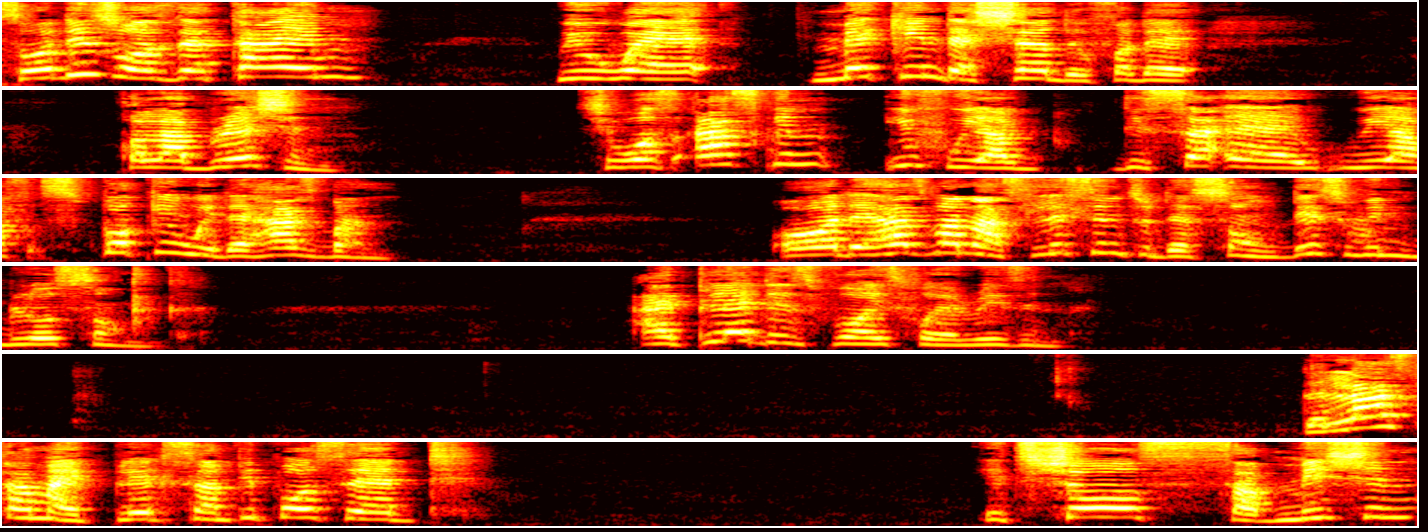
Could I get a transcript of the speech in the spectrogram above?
So this was the time we were making the schedule for the collaboration. She was asking if we have decided uh, we have spoken with the husband or the husband has listened to the song, this wind blow song. I played this voice for a reason. The last time I played, some people said it shows submission.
